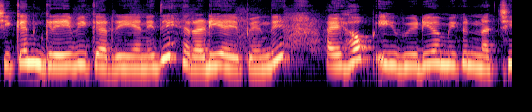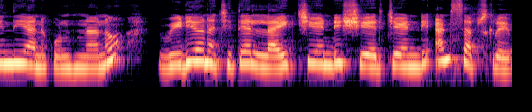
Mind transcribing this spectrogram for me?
చికెన్ గ్రేవీ కర్రీ అనేది రెడీ అయిపోయింది. ఐ హోప్ ఈ వీడియో మీకు నచ్చింది అనుకుంటున్నాను. వీడియో నచ్చితే లైక్ చేయండి షేర్ చేయండి అండ్ సబ్స్క్రైబ్.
